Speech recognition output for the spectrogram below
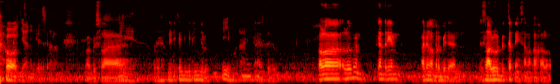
Oh, kerjaan dia sekarang. Bagus lah iya. Udah pendidikan tinggi tinggi lo. Iya makanya. Nah, itu. Nah. Kalau lu kan kan tadi kan ada nggak perbedaan selalu deket nih sama kakak lo.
